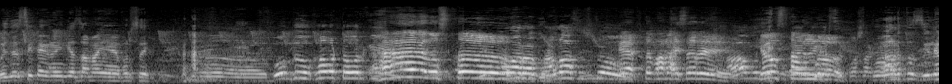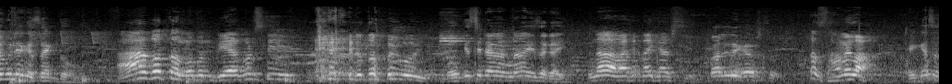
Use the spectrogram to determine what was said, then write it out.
ওই যে সিটা গিয়ে জামাই আয়া পড়ছে। বন্ধু খবর টবর কি? হ্যাঁ দোস্ত। ভালো আছিস তো? একটা বানাইছে রে। হ্যাঁ, অবস্থা বন্ধু? তোমার তো জিলে বুলে গেছে একদম। আর কত নতুন বিয়া করছি। এটা তো হইবই। বউকে সিটা না এই জায়গায়? না রাখে রাখে আসছি। বাড়ি রেখে আসছো? তা ঝামেলা। ঠিক আছে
